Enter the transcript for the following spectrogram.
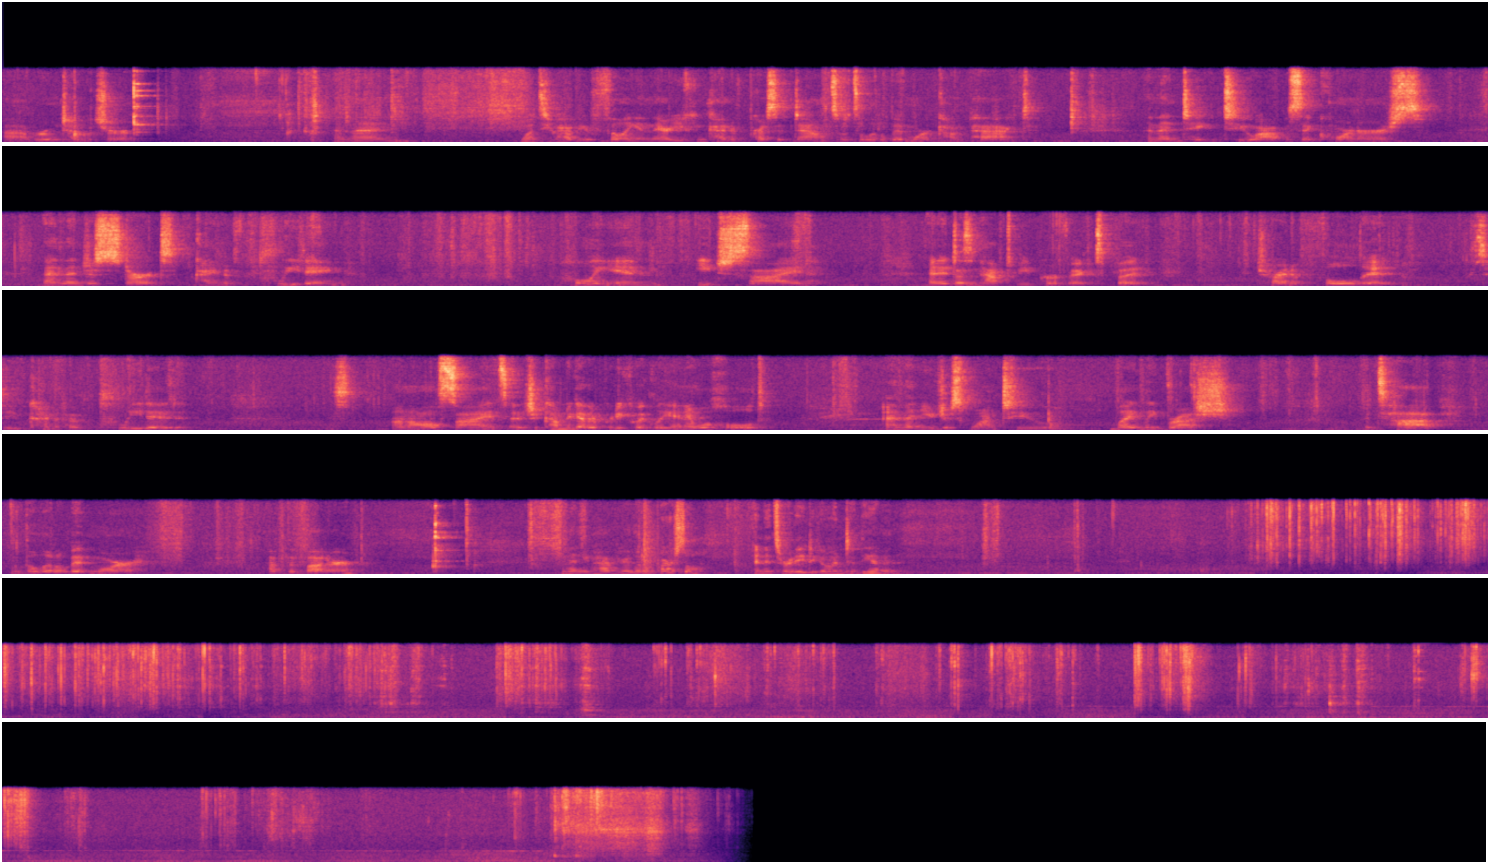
uh, room temperature. And then once you have your filling in there, you can kind of press it down so it's a little bit more compact. And then take two opposite corners and then just start kind of pleating, pulling in each side. And it doesn't have to be perfect, but try to fold it so you kind of have pleated on all sides. And it should come together pretty quickly and it will hold. And then you just want to lightly brush the top with a little bit more of the butter. And then you have your little parcel and it's ready to go into the oven.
